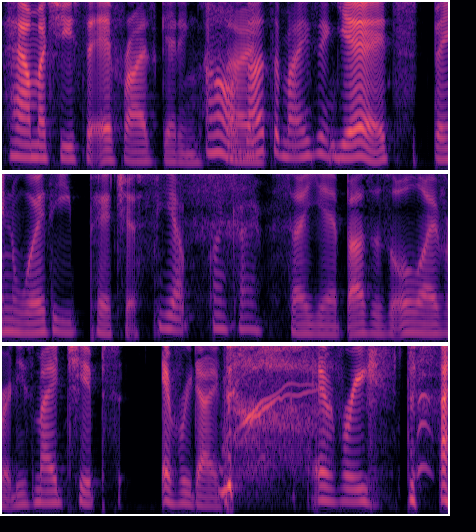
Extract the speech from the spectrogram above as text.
how much use the air fryer is getting. Oh, so, that's amazing. yeah, it's been worthy purchase. Yep. Okay. So yeah, Buzz is all over it. He's made chips every day, every day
